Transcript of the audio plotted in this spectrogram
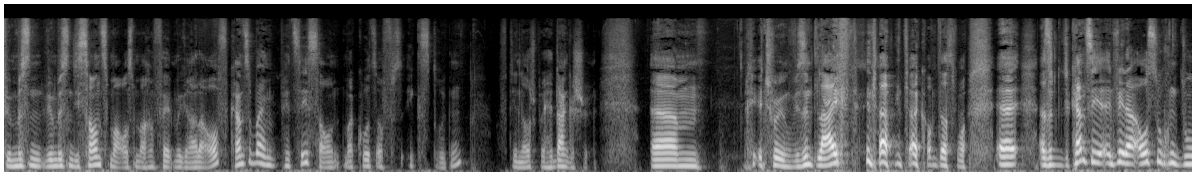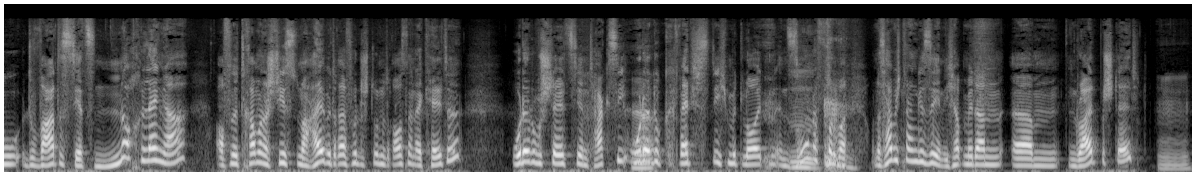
wir müssen, wir müssen die Sounds mal ausmachen, fällt mir gerade auf. Kannst du beim PC-Sound mal kurz aufs X drücken? Auf den Lautsprecher. Dankeschön. Ähm, Entschuldigung, wir sind live, da, da kommt das vor. Äh, also du kannst dir entweder aussuchen, du, du wartest jetzt noch länger auf eine Tram und dann stehst du eine halbe, dreiviertel Stunde draußen in der Kälte. Oder du bestellst dir ein Taxi oder du quetschst dich mit Leuten in so eine Vollbahn. Und das habe ich dann gesehen. Ich habe mir dann ähm, ein Ride bestellt Mhm.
